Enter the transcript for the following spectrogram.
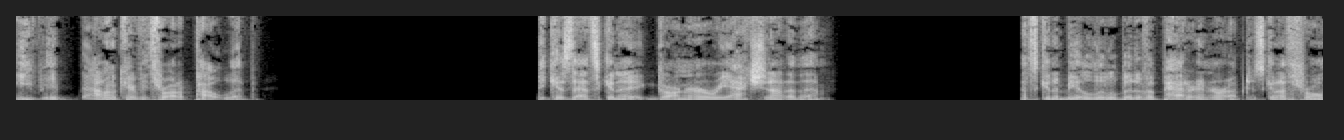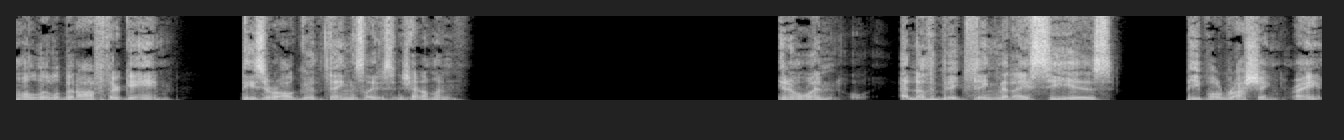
I don't care if you throw out a pout lip, because that's going to garner a reaction out of them. That's going to be a little bit of a pattern interrupt. It's going to throw them a little bit off their game. These are all good things, ladies and gentlemen. You know, when another big thing that I see is people rushing, right?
